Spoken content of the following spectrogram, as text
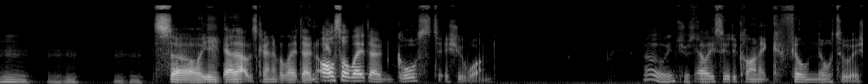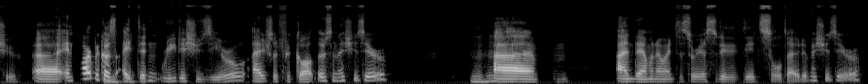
Mm-hmm. Mm-hmm. So yeah, that was kind of a letdown. Also a letdown, Ghost issue one. Oh, interesting. Kelly Sue DeConnick Phil Noto issue. Uh, in part because I Mhm. didn't read issue zero. I actually forgot there was an issue 0 Mhm. Um, and then when I went to the store yesterday, they'd sold out of issue zero.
